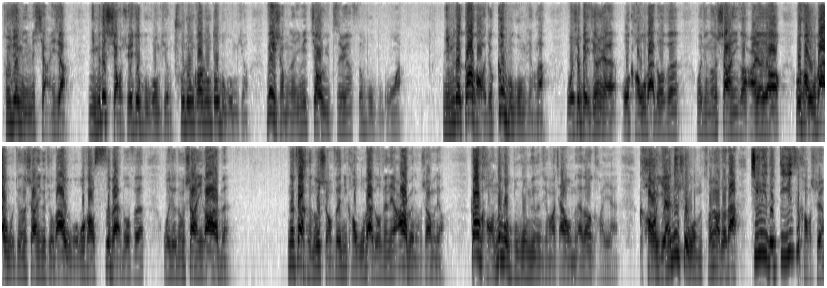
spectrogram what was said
同学们，你们想一想。你们的小学就不公平，初中、高中都不公平，为什么呢？因为教育资源分布不公啊。你们的高考就更不公平了。我是北京人，我考五百多分，我就能上一个二幺幺；我考五百五就能上一个九八五；我考四百多分，我就能上一个二本。那在很多省份，你考五百多分连二本都上不了。高考那么不公平的情况下，我们来到考研，考研那是我们从小到大经历的第一次考试。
